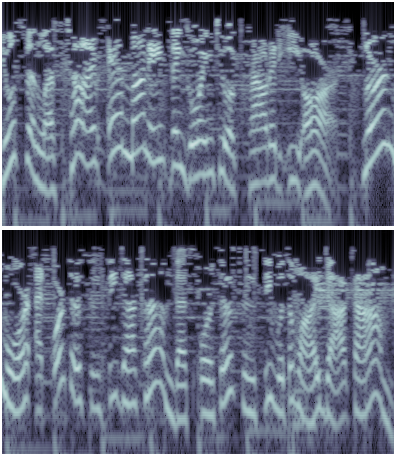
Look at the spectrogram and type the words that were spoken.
you'll spend less time and money than going to a crowded ER. Learn more at orthocincy.com. That's orthocincy with a Y.com.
